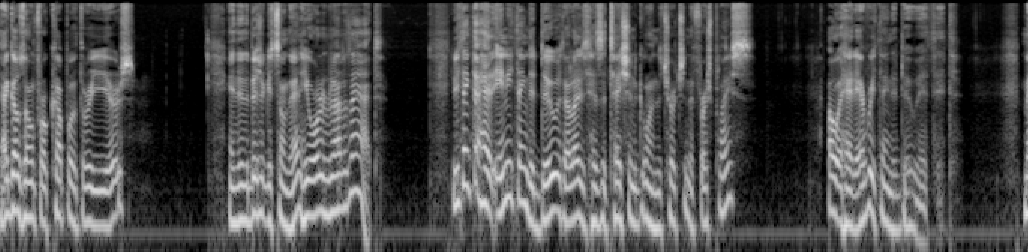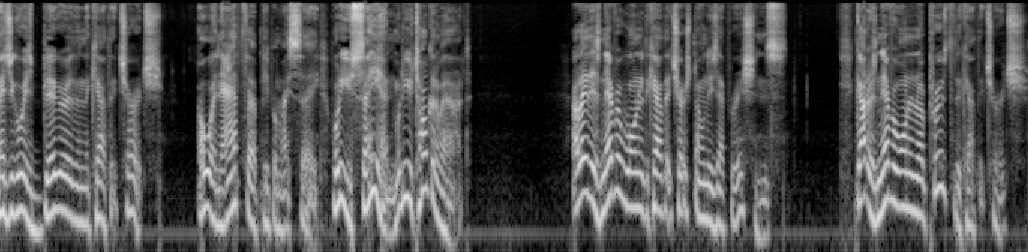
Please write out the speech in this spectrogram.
That goes on for a couple of three years. And then the bishop gets on that and he orders him out of that. Do you think that had anything to do with Our Lady's hesitation to go in the church in the first place? Oh, it had everything to do with it. Medjugorje is bigger than the Catholic Church. Oh, Anatha, people might say. What are you saying? What are you talking about? Our Lady has never wanted the Catholic Church to own these apparitions. God has never wanted them approved to the Catholic Church.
